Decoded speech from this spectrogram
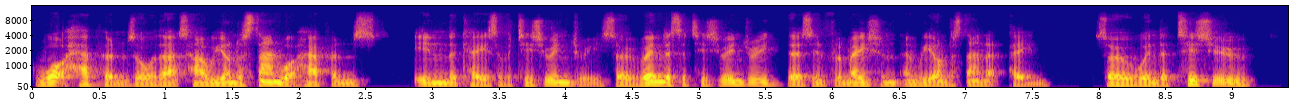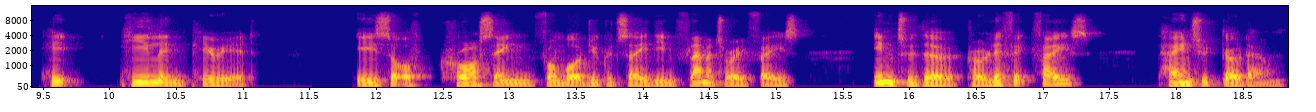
what happens, or that's how we understand what happens in the case of a tissue injury. So when there's a tissue injury, there's inflammation, and we understand that pain. So when the tissue he- healing period is sort of crossing from what you could say the inflammatory phase into the prolific phase, pain should go down.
